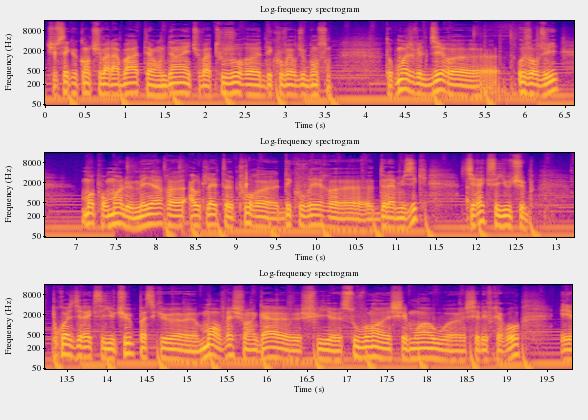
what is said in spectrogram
tu sais que quand tu vas là-bas, t'es en bien et tu vas toujours euh, découvrir du bon son. Donc moi je vais le dire euh, aujourd'hui. Moi pour moi le meilleur euh, outlet pour euh, découvrir de la musique, je dirais que c'est YouTube. Pourquoi je dirais que c'est YouTube? Parce que euh, moi, en vrai, je suis un gars, euh, je suis euh, souvent chez moi ou chez les frérots. Et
